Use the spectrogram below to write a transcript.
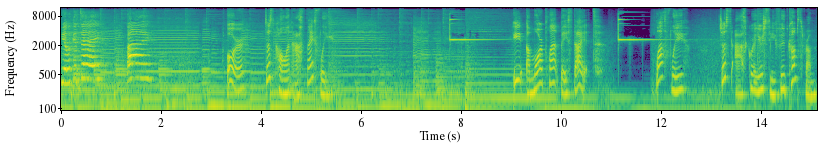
You have a good day! Bye! Or, just call and ask nicely. Eat a more plant-based diet. Lastly, just ask where your seafood comes from.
